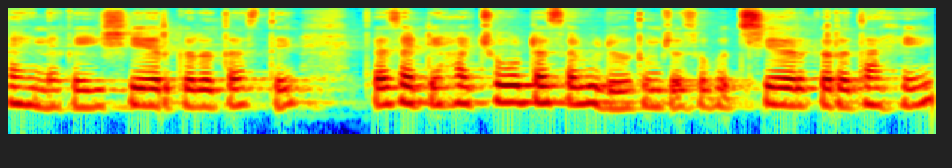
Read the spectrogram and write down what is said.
काही ना काही शेअर करत असते. त्यासाठी हा छोटासा व्हिडिओ तुमच्यासोबत शेअर करत आहे.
